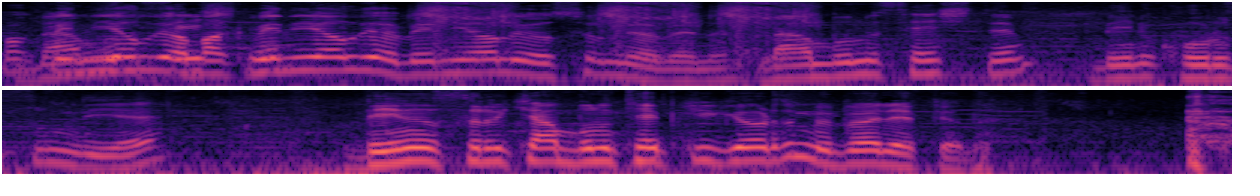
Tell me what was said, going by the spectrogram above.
bak ben beni bunu yalıyor. Bak seçtim. beni yalıyor. Beni yalıyor. Isırmıyor beni. Ben bunu seçtim. Beni korusun diye. Beni ısırırken bunun tepki gördün mü? Böyle yapıyordu.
